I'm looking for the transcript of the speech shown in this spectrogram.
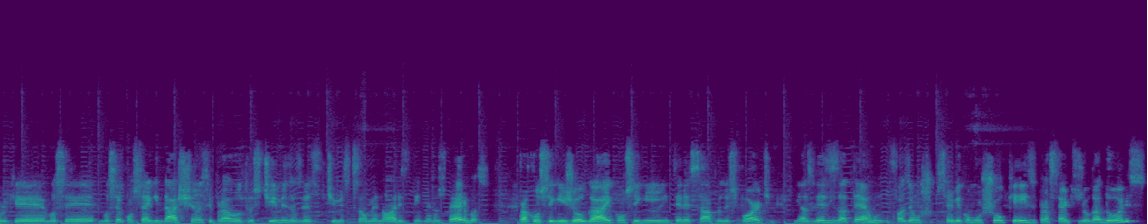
porque você, você consegue dar chance para outros times, às vezes times que são menores e têm menos verbas, para conseguir jogar e conseguir interessar pelo esporte e às vezes até fazer um servir como um showcase para certos jogadores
